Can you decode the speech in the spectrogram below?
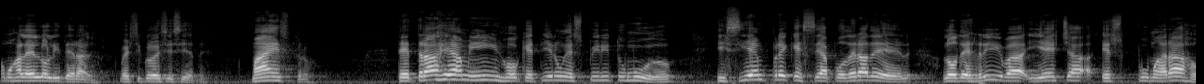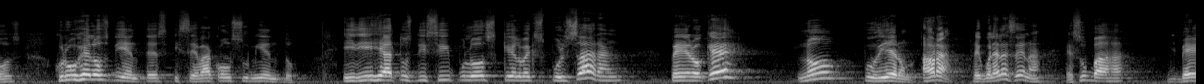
vamos a leerlo literal, versículo 17, Maestro, te traje a mi hijo que tiene un espíritu mudo y siempre que se apodera de él, lo derriba y echa espumarajos, cruje los dientes y se va consumiendo. Y dije a tus discípulos que lo expulsaran, pero ¿qué? No pudieron. Ahora, recuerda la escena, Jesús baja, ve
